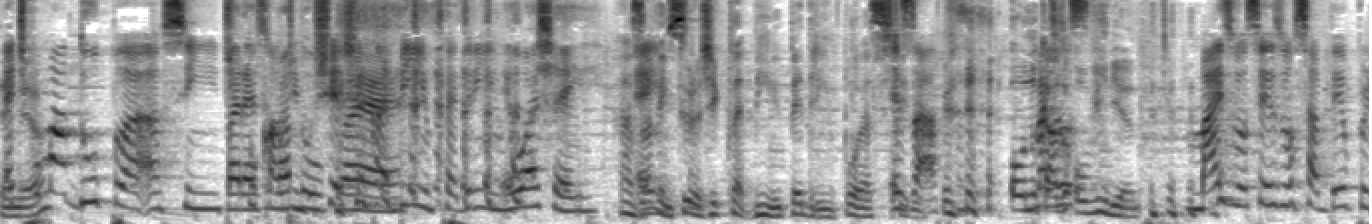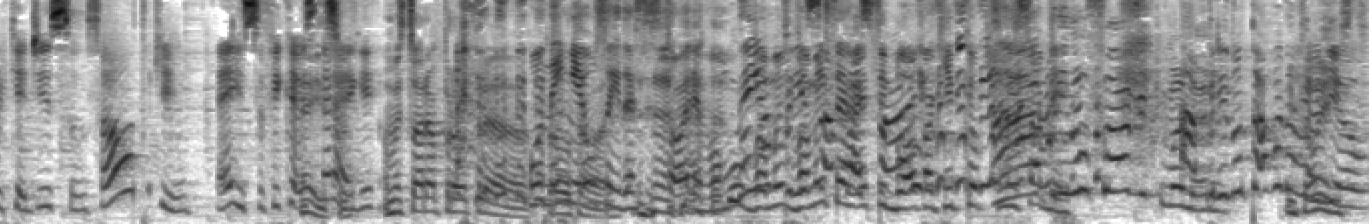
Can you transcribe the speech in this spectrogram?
É entendeu? tipo uma dupla, assim, tipo Parece uma Claudinho dupla, Bochecha, é. Clebinho, Pedrinho. Eu achei. As É aventuras de Clebinho e Pedrinho, pô, assisti. Exato. Ou no Mas caso, você- ouviriam. Mas vocês vão saber o porquê disso só outro dia. É isso, fica o É easter isso. egg. É uma história pra outra. Pô, pra nem outra eu hora. sei dessa história. Vamos, vamos, vamos encerrar esse bloco aqui aqui porque eu preciso saber. não sabe que A maneiro. Pri não tava na Então é reunião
